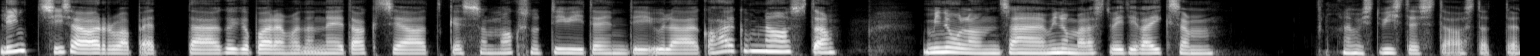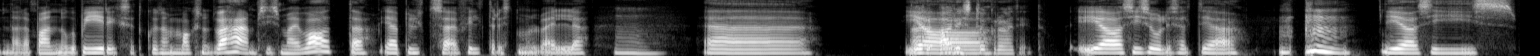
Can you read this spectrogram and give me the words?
Lynch ise arvab, et äh, kõige paremad on need aktsiad, kes on maksnud dividendi üle kahekümne aasta. minul on see minu meelest veidi väiksem. Ma olen vist viisteist aastat endale pannud nagu piiriks, et kui ta on maksnud vähem, siis ma ei vaata, jääb üldse filtrist mul välja mm.. Äh, ja aristokraadid. ja sisuliselt ja, ja siis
